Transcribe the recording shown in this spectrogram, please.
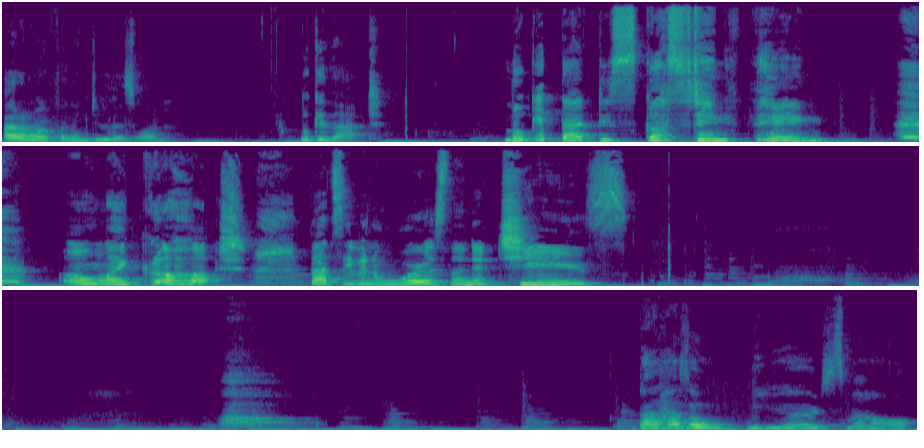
don't know if I can do this one. Look at that. Look at that disgusting thing. Oh my gosh. That's even worse than the cheese. That has a weird smell.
